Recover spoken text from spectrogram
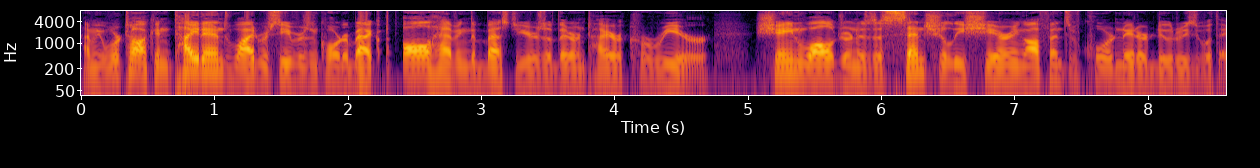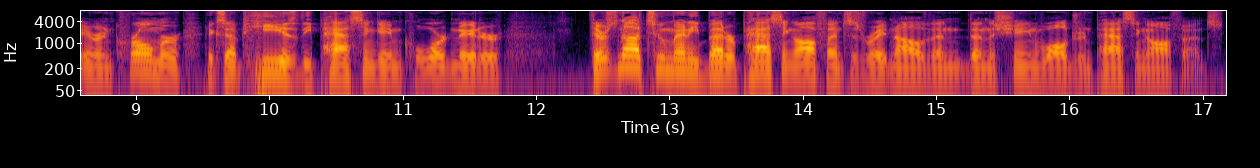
I mean, we're talking tight ends, wide receivers, and quarterback all having the best years of their entire career. Shane Waldron is essentially sharing offensive coordinator duties with Aaron Kromer, except he is the passing game coordinator. There's not too many better passing offenses right now than, than the Shane Waldron passing offense.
